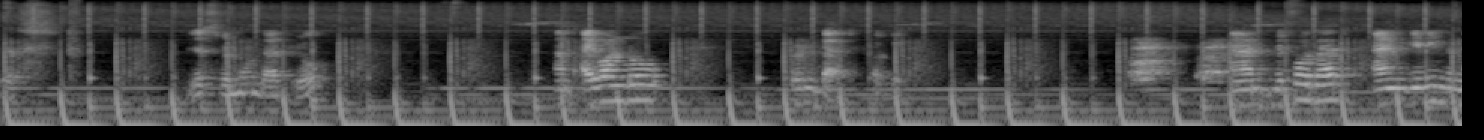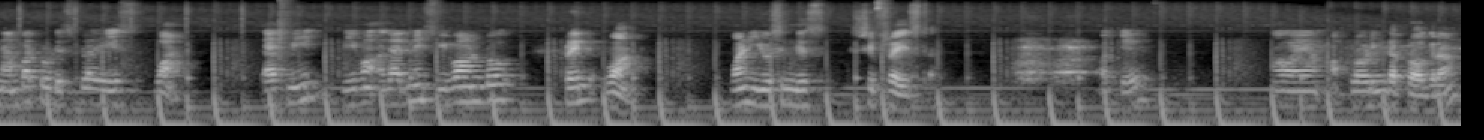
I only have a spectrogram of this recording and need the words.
Yes. Just remove that loop. And i want to print that okay and before that I am giving the number to display is 1 that means we want that means we want to print 1 1 using this shift register. Okay. Now I am uploading the program.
